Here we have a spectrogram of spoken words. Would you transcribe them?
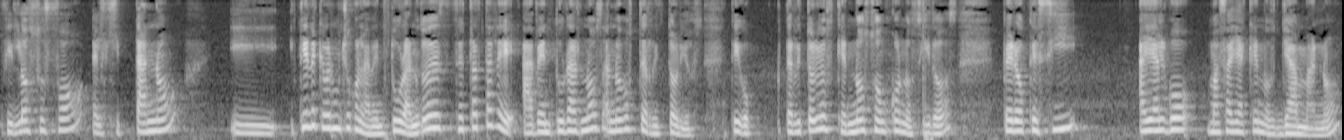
filósofo, el gitano, y, tiene que ver mucho con la aventura. Entonces, se trata de aventurarnos a nuevos territorios. Digo, territorios que no son conocidos, pero que sí hay algo más allá que nos llama, ¿no?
